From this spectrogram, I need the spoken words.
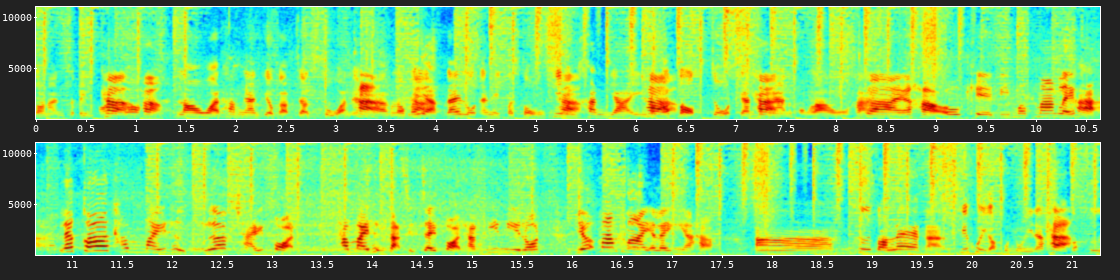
ตอนนั้นจะเป็นเพราะค่ะก็ค่ะเราอะทำงานเกี่ยวกับจัดสวนนะคะค่ะเราก็ค่ะอยากได้รถอเนกประสงค์ที่ค่ะมันคันใหญ่ค่ะแล้วก็ตอบโจทย์การค่ะทำงานของเราค่ะใช่ค่ะโอเคดีมากๆเลยค่ะค่ะ แล้วก็ทำไมถึงเลือกใช้ฟอร์ดทำไมถึงตัดสินใจฟอร์ดทั้งที่มีรถเยอะมากมายอะไรอย่างเงี้ยค่ะอ่าคือตอนแรกอะที่คุยกับคุณนุ้ยนะคะค่ะก็คือ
